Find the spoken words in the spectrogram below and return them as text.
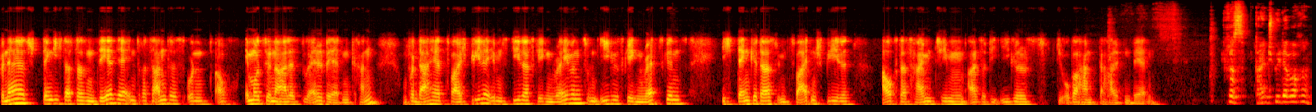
Von daher denke ich, dass das ein sehr, sehr interessantes und auch emotionales Duell werden kann. Und von daher zwei Spiele, eben Steelers gegen Ravens und Eagles gegen Redskins. Ich denke, dass im zweiten Spiel auch das Heimteam, also die Eagles, die Oberhand behalten werden. Chris, dein Spiel der Woche?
